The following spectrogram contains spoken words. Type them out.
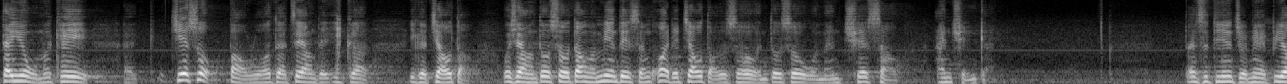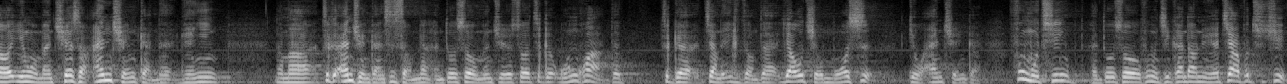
但愿我们可以呃接受保罗的这样的一个一个教导，我想很多时候，当我们面对神话的教导的时候，很多时候我们缺少安全感。但是弟兄姐妹，不要因为我们缺少安全感的原因，那么这个安全感是什么呢？很多时候我们觉得说，这个文化的这个这样的一种的要求模式给我安全感。父母亲很多时候，父母亲看到女儿嫁不出去，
